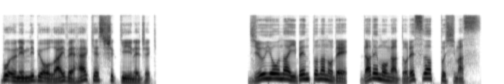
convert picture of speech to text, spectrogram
Bu önemli bir olay ve herkes şık giyinecek. 重要なイベントなので、誰もがドレスアップします。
